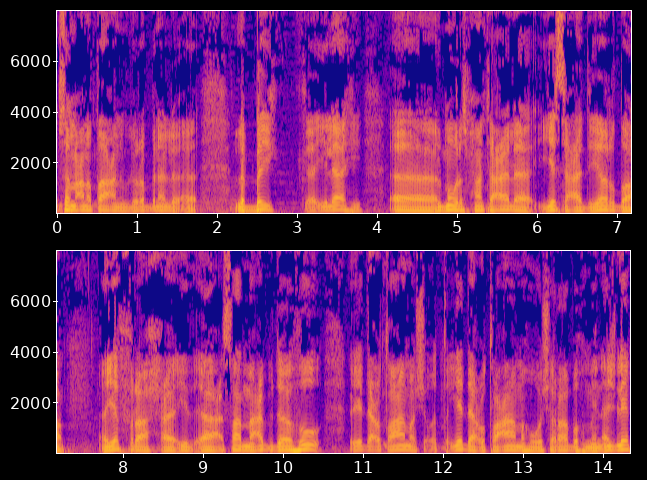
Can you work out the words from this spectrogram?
سمعنا طاعه نقول لربنا لبيك إلهي. آه المولى سبحانه وتعالى يسعد يرضى. يفرح إذا صام عبده يدع طعامه يدع طعامه وشرابه من أجله.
